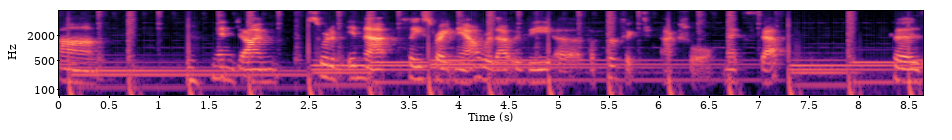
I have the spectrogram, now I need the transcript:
um, mm-hmm. and I'm sort of in that place right now where that would be a, a perfect actual next step because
